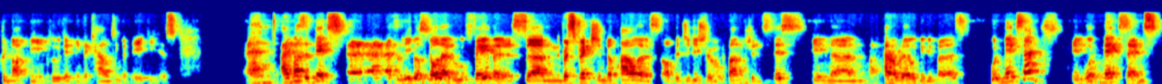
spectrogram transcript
could not be included in the counting of eight years. And I must admit, uh, as a legal scholar who favors um, restriction of powers of the judicial functions, this in um, a parallel universe would make sense. It would make sense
